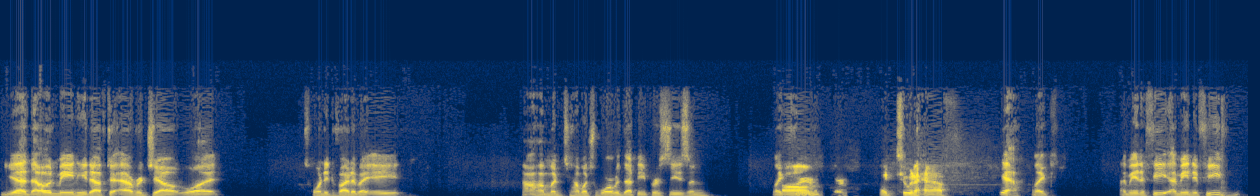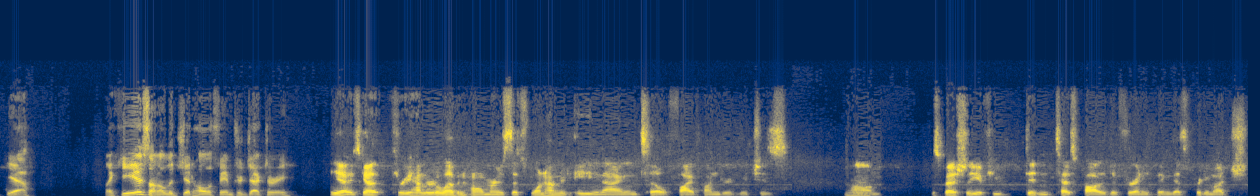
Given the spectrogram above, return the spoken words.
yeah, that would mean he'd have to average out what 20 divided by eight. Uh, how much? How much war would that be per season? Like Um, like two and a half. Yeah, like, I mean, if he, I mean, if he, yeah, like he is on a legit Hall of Fame trajectory. Yeah, he's got 311 homers. That's 189 until 500, which is, Mhm. um, especially if you didn't test positive for anything, that's pretty much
